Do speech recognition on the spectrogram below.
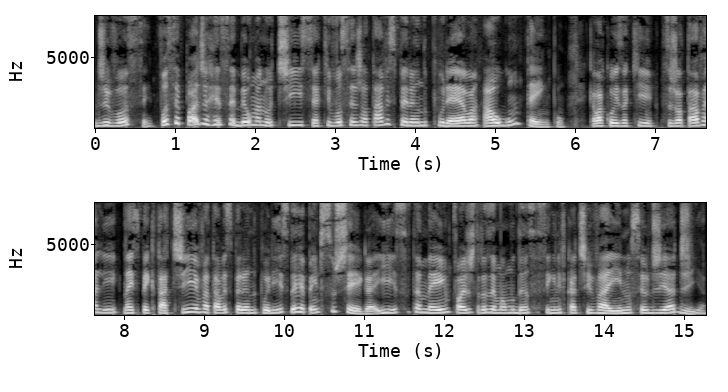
de você. Você pode receber uma notícia que você já estava esperando por ela há algum tempo. Aquela coisa que você já estava ali na expectativa, estava esperando por isso, de repente isso chega. E isso também pode trazer uma mudança significativa aí no seu dia a dia.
